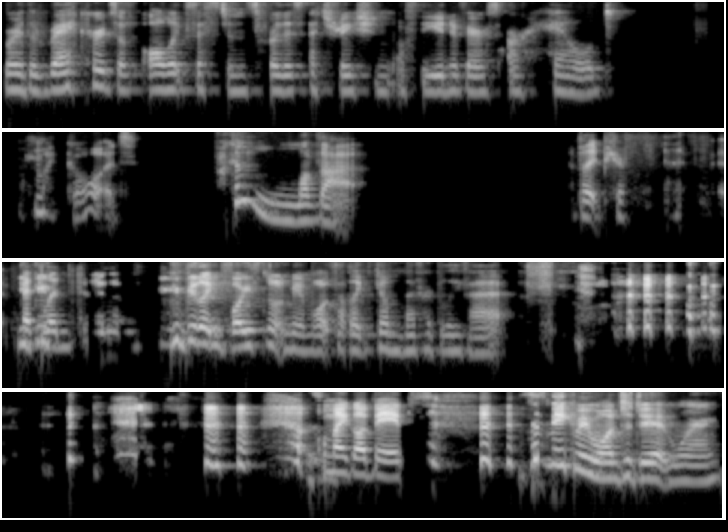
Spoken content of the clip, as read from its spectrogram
where the records of all existence for this iteration of the universe are held. Oh my god. I fucking love that. I'd be like pure You'd be- fiddling through them. You could be like voice noting me on WhatsApp, like, you'll never believe it. oh my god, babes. This is making me want to do it more.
